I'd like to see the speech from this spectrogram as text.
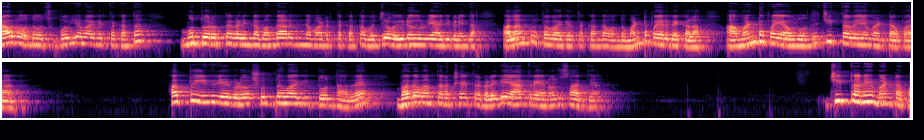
ಯಾವುದೋ ಒಂದು ಭವ್ಯವಾಗಿರ್ತಕ್ಕಂಥ ಮುದ್ದು ರತ್ನಗಳಿಂದ, ಬಂಗಾರದಿಂದ ಮಾಡಿರ್ತಕ್ಕಂಥ, ವಜ್ರ ವೈಡೂರ್ಯಾದಿಗಳಿಂದ ಅಲಂಕೃತವಾಗಿರ್ತಕ್ಕಂಥ ಒಂದು ಮಂಟಪ ಇರಬೇಕಲ್ಲ, ಆ ಮಂಟಪ ಯಾವುದು ಅಂದರೆ ಚಿತ್ತವೇ ಮಂಟಪ ಅಂತ. ಹತ್ತು ಇಂದ್ರಿಯಗಳು ಶುದ್ಧವಾಗಿತ್ತು ಅಂತಾದರೆ ಭಗವಂತನ ಕ್ಷೇತ್ರಗಳಿಗೆ ಯಾತ್ರೆ ಅನ್ನೋದು ಸಾಧ್ಯ. ಚಿತ್ತನೇ ಮಂಟಪ.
